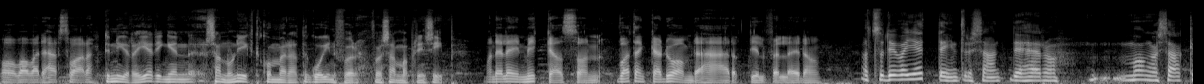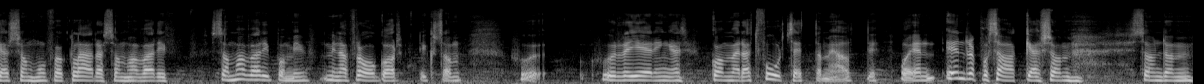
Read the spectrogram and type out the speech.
Och vad var det här svaret? Den nya regeringen sannolikt kommer att gå in för, för samma princip. Madeleine Mikkelsson, vad tänker du om det här tillfället idag? Alltså det var jätteintressant det här och många saker som hon förklarar som har varit, som har varit på min, mina frågor. Liksom hur, hur regeringen kommer att fortsätta med allt det och ändra på saker som, som de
